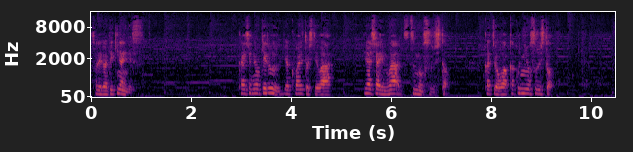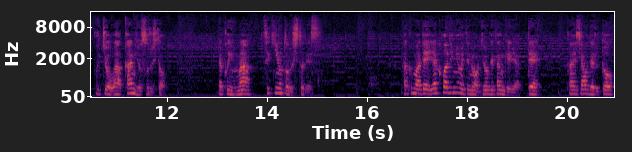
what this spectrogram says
それができないんです。会社における役割としては平社員は実務をする人課長は確認をする人部長は管理をする人役員は責任を取る人です。あくまで役割においての上下関係であって会社を出ると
